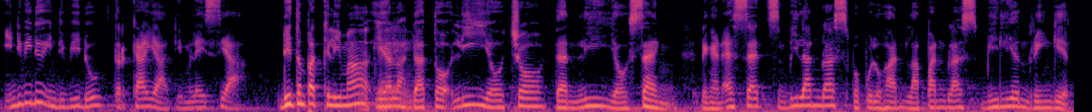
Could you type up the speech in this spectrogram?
individu-individu terkaya di Malaysia. Di tempat kelima okay. ialah Datuk Lee Yo Cho dan Lee Yo Seng dengan aset 19.18 bilion ringgit.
